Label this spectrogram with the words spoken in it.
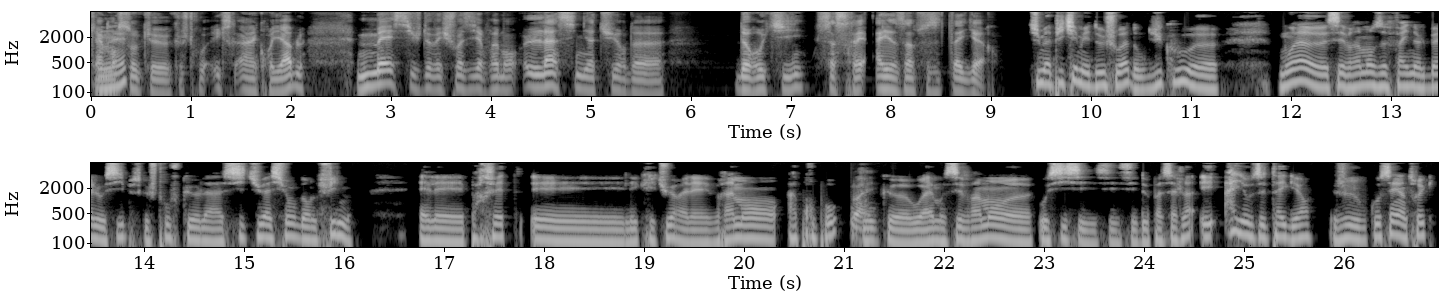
qui est un Ouais. morceau que, que je trouve incroyable. Mais si je devais choisir vraiment la signature de, de Rocky, ça serait Eyes of the Tiger. tu m'as piqué mes deux choix, donc du coup, euh, moi, euh, c'est vraiment The Final Bell aussi, parce que je trouve que la situation dans le film, elle est parfaite et l'écriture, elle est vraiment à propos. Ouais. Donc euh, ouais, moi, c'est vraiment euh, aussi ces, ces, ces deux passages-là. Et Eye of the Tiger, je vous conseille un truc.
